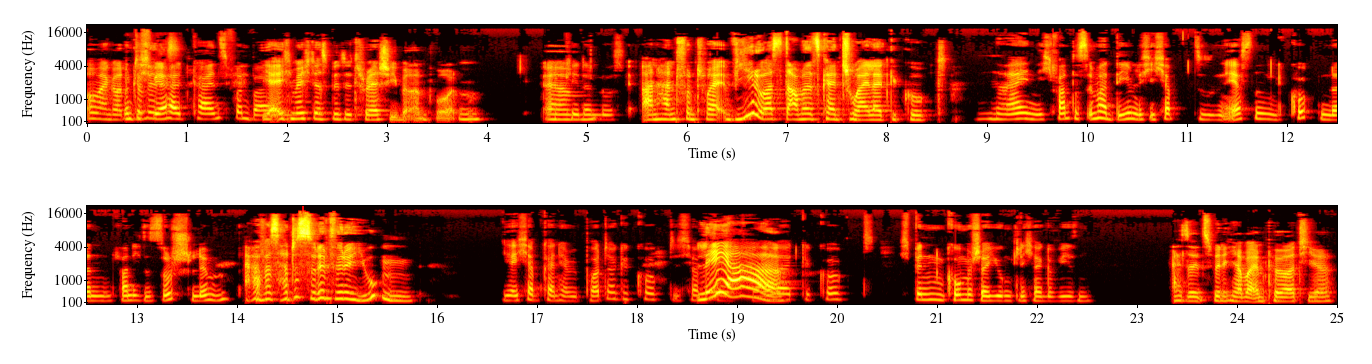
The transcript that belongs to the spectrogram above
Oh mein Gott. Und ich wäre halt keins von beiden. Ja, ich möchte das bitte trashy beantworten. Okay, Ähm, dann los. anhand von Twilight. Wie, du hast damals kein Twilight geguckt? Nein, ich fand das immer dämlich. Ich habe den ersten geguckt und dann fand ich das so schlimm. Aber was hattest du denn für eine Jugend? Ja, ich habe kein Harry Potter geguckt. Ich habe Lea! Twilight geguckt. Ich bin ein komischer Jugendlicher gewesen. Also jetzt bin ich aber empört hier.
